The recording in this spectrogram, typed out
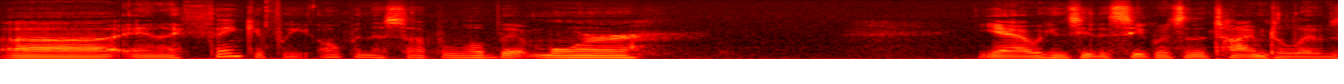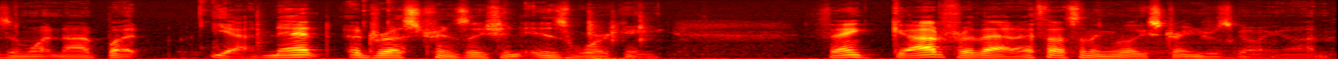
and I think if we open this up a little bit more, yeah, we can see the sequence and the time to lives and whatnot. But yeah, net address translation is working. Thank God for that. I thought something really strange was going on.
